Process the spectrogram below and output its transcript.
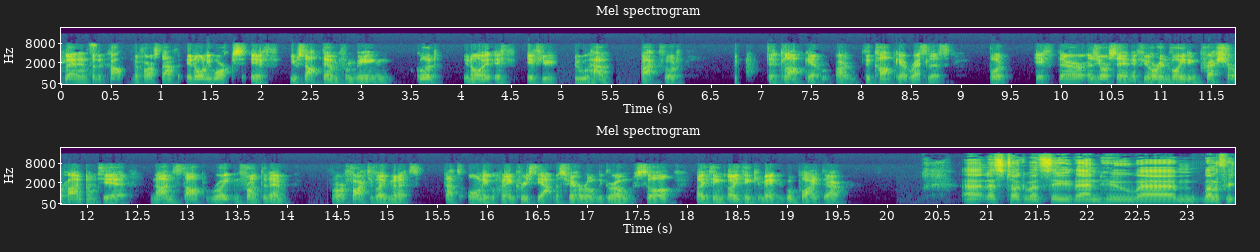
playing into the Kop in the first half. It only works if you stop them from being good. You know, if if you have back foot, the Kop get or the Kop get restless. But if they're as you're saying, if you're inviting pressure onto you non-stop right in front of them for 45 minutes that's only going to increase the atmosphere around the ground. So I think I think you make a good point there. Uh, let's talk about City then. Who, um, well, if we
